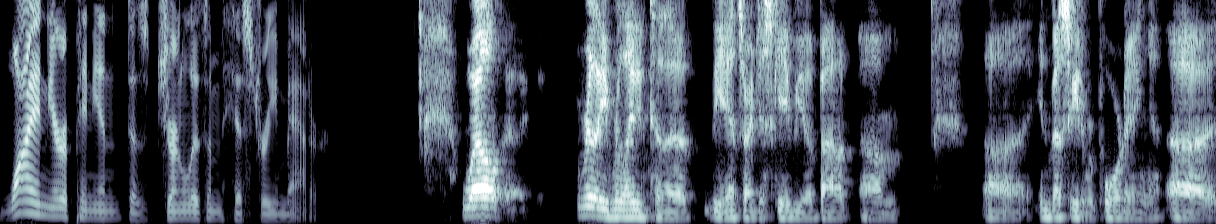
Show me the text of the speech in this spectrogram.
why, in your opinion, does journalism history matter? Well, uh, really related to the, the answer I just gave you about um, uh, investigative reporting, uh,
